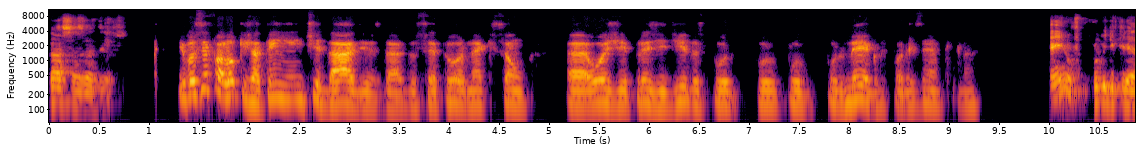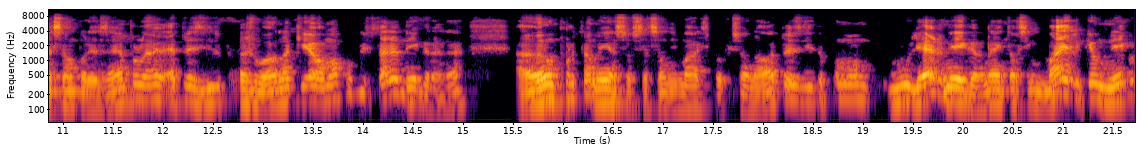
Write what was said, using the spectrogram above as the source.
graças a Deus. E você falou que já tem entidades da, do setor né, que são é, hoje presididas por, por, por, por negros, por exemplo. Né? Tem o Clube de Criação, por exemplo, é, é presidido pela Joana, que é uma publicitária negra, né? A AMPRO também, a Associação de Marketing Profissional, é presidida por uma mulher negra, né? Então, assim, mais do que o negro,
